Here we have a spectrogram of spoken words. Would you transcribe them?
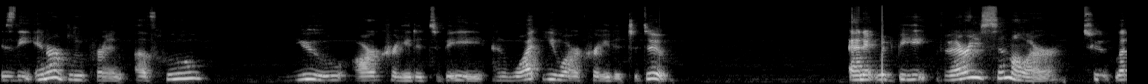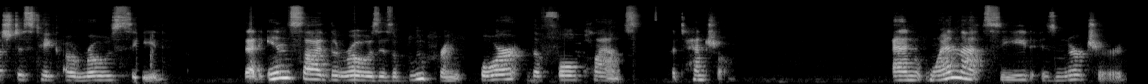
is the inner blueprint of who you are created to be and what you are created to do. And it would be very similar to, let's just take a rose seed, that inside the rose is a blueprint for the full plant's potential. And when that seed is nurtured,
